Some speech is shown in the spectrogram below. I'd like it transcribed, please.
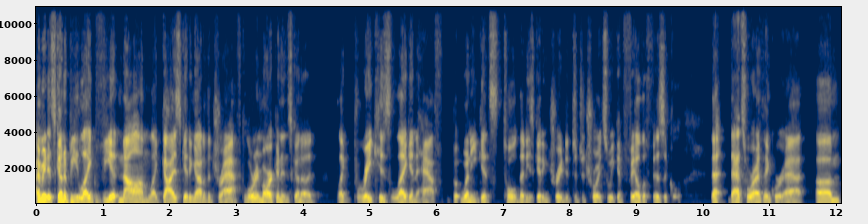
I mean, it's going to be like Vietnam, like guys getting out of the draft. Lauri Markkanen's going to like break his leg in half, but when he gets told that he's getting traded to Detroit so he can fail the physical, that that's where I think we're at. Um,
